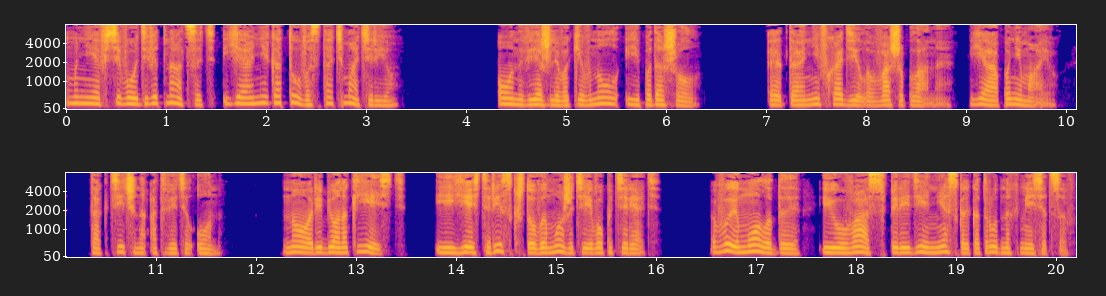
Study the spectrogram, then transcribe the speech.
«Мне всего девятнадцать, я не готова стать матерью». Он вежливо кивнул и подошел. «Это не входило в ваши планы, я понимаю», — тактично ответил он. «Но ребенок есть, и есть риск, что вы можете его потерять. Вы молоды, и у вас впереди несколько трудных месяцев.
